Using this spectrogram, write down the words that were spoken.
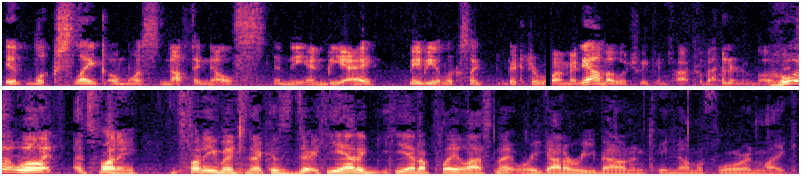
it looks like almost nothing else in the NBA. Maybe it looks like Victor Wembanyama, which we can talk about in a moment. Well, well But- it's funny. It's funny you mentioned that because he had a he had a play last night where he got a rebound and came down the floor and like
